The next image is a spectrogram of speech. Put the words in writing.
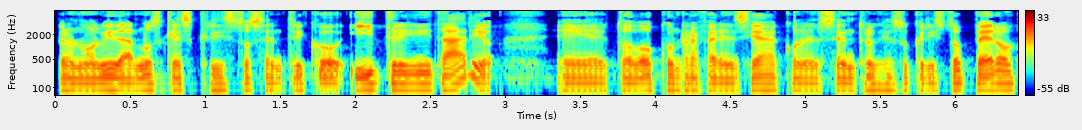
pero no olvidarnos que es cristocéntrico y trinitario, eh, todo con referencia con el centro en Jesucristo, pero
